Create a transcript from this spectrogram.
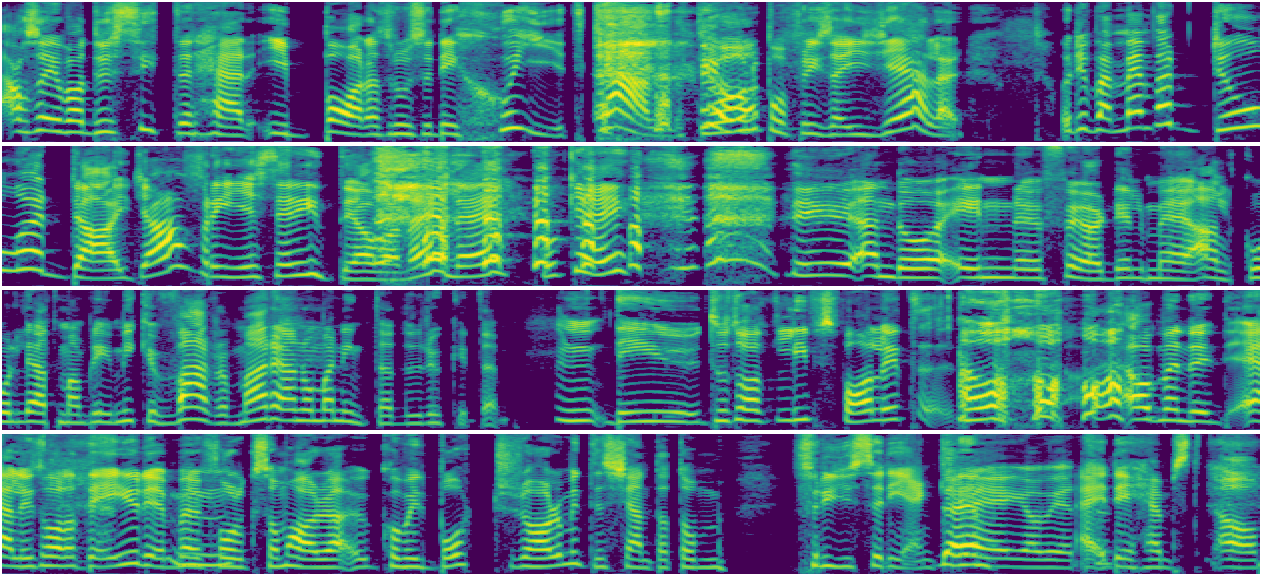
alltså Emma du sitter här i bara trosor, det är skitkallt. Jag Ja. håller på att frysa ihjäl här. Och du bara, men vadå då? Jag fryser inte. Jag bara, nej nej, okej. Det är ju ändå en fördel med alkohol, det är att man blir mycket varmare än om man inte hade druckit det. Mm, det är ju totalt livsfarligt. Ja men ärligt talat det är ju det. Men Mm. folk som har kommit bort så har de inte känt att de fryser egentligen. Nej, jag vet. Nej det är hemskt. Ja.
